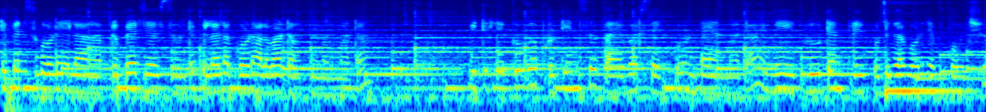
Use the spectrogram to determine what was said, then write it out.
టిఫిన్స్ కూడా ఇలా ప్రిపేర్ చేస్తుంటే పిల్లలకు కూడా అలవాటు అవుతుందన్నమాట. వీటిలో ఎక్కువగా ప్రోటీన్స్ ఫైబర్స్ ఎక్కువ ఉంటాయన్నమాట. ఇవి గ్లూటెన్ ఫ్రీ ఫుడ్గా కూడా చెప్పుకోవచ్చు.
